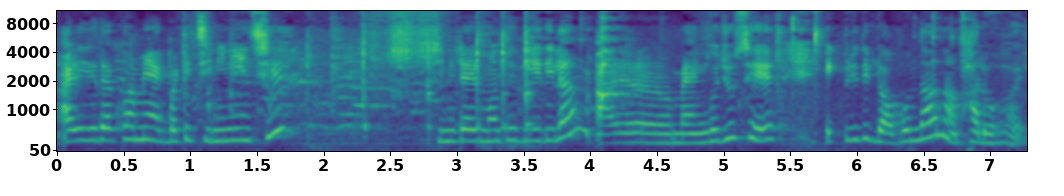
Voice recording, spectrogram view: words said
আর এই যে দেখো, আমি এক বাটি চিনি নিয়েছি। চিনিটা এর মধ্যে দিয়ে দিলাম। আর ম্যাঙ্গো জুসে একটু যদি লবণ দাও না, ভালো হয়।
